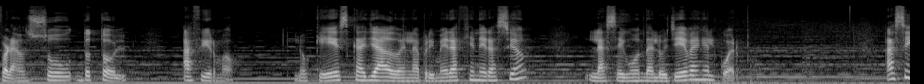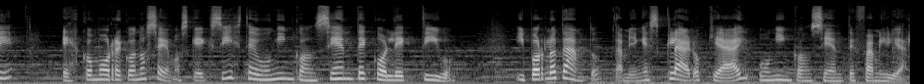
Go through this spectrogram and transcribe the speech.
François Dotol afirmó, lo que es callado en la primera generación, la segunda lo lleva en el cuerpo. Así es como reconocemos que existe un inconsciente colectivo y por lo tanto también es claro que hay un inconsciente familiar.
